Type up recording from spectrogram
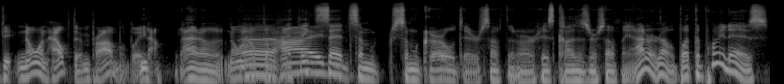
di- no one helped him probably. No, I don't. No one helped him uh, I think said some some girl did or something, or his cousins or something. I don't know. But the point is,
